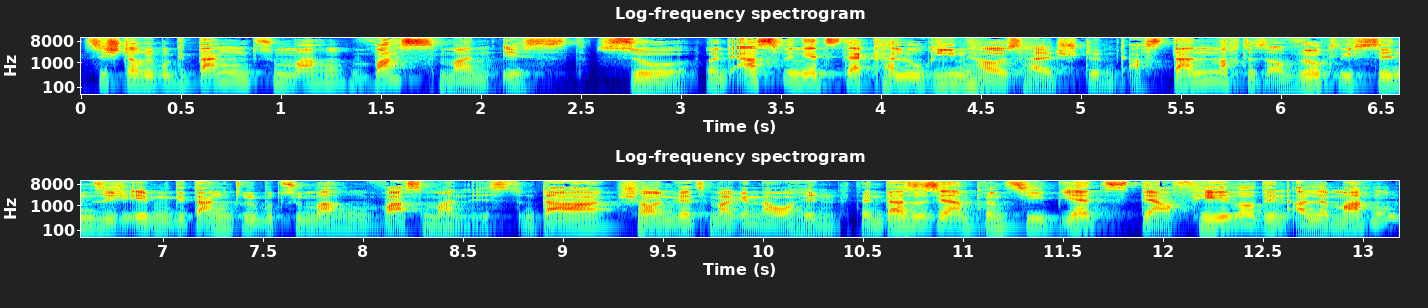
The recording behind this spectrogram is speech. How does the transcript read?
sich darüber Gedanken zu machen, was man isst. So. Und erst wenn jetzt der Kalorienhaushalt stimmt, erst dann macht es auch wirklich Sinn, sich eben Gedanken darüber zu machen, was man isst. Und da schauen wir jetzt mal genauer hin. Denn das ist ja im Prinzip jetzt der Fehler, den alle machen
